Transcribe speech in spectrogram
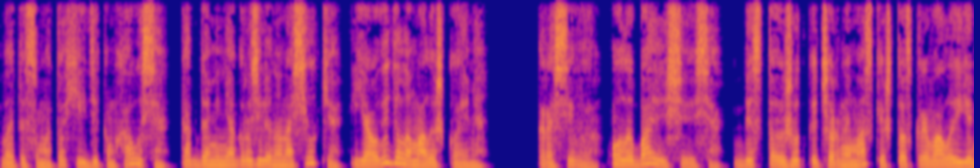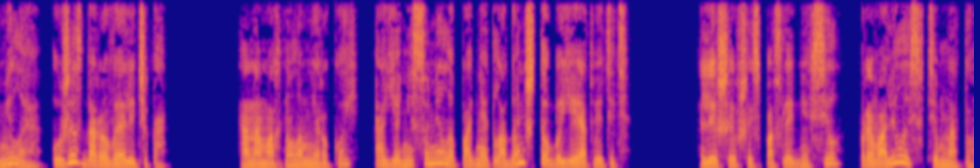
В этой суматохе и диком хаосе, когда меня грузили на носилки, я увидела малышку Эми. Красивую, улыбающуюся, без той жуткой черной маски, что скрывала ее милая, уже здоровая личика. Она махнула мне рукой, а я не сумела поднять ладонь, чтобы ей ответить. Лишившись последних сил, провалилась в темноту.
